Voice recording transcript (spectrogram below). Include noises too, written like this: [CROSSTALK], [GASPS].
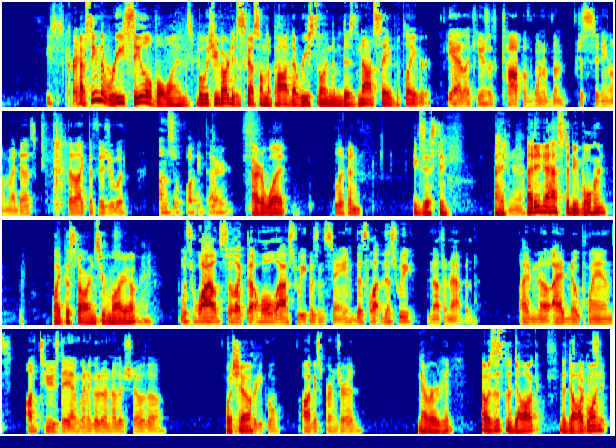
Jesus Christ. I've seen the resealable ones, but which we've already discussed on the pod. That resealing them does not save the flavor. Yeah, like here's a top of one of them just sitting on my desk that I like to fidget with. I'm so fucking tired. Tired of what? living. Existing. [LAUGHS] I, di- Yeah. I didn't ask to be born. Like the star in Super Mario. What's wild? So like that whole last week was insane. This this week, nothing happened. I had no I had no plans. On Tuesday, I'm gonna go to another show though. What It's gonna be show? Pretty cool. August Burns Red. Never heard it. Oh, is this the dog? The dog one? sick.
